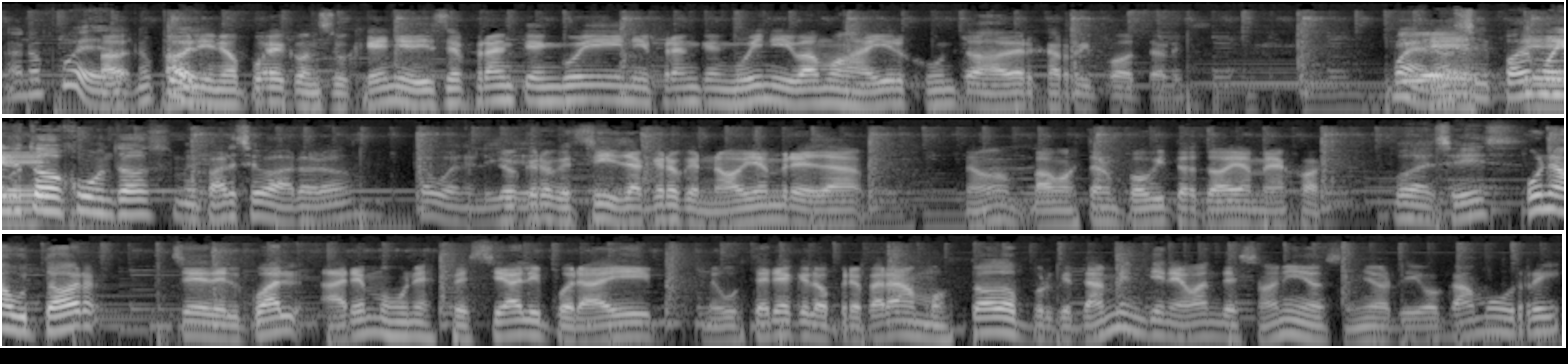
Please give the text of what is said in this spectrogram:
No, no puedo, Pa- no puedo. Pauli no puede con su genio dice Frankenweenie, Frankenweenie vamos a ir juntos a ver Harry Potter. Bueno, Este- si podemos ir todos juntos, me parece bárbaro. Está buena la idea. Yo creo que sí, ya creo que en noviembre ya, ¿no? Vamos a estar un poquito todavía mejor. ¿Vos decís? Un autor, che, del cual haremos un especial y por ahí me gustaría que lo preparáramos todo porque también tiene banda de sonido, señor Diego Camurri.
